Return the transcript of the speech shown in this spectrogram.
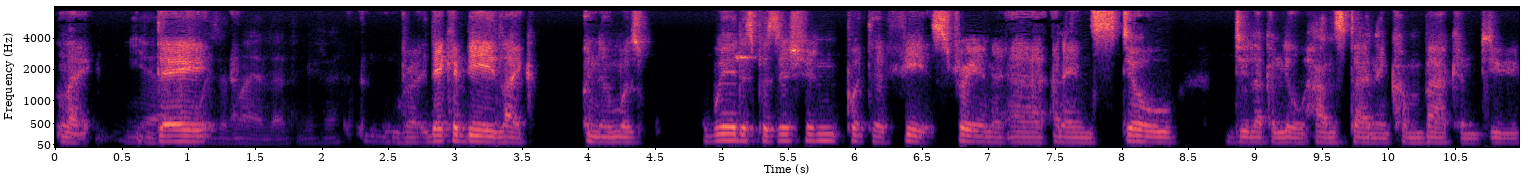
Like Yeah. They- I've always admired that. To be fair. right, they could be like in the most weirdest position, put their feet straight in the air, and then still do like a little handstand and come back and do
